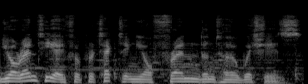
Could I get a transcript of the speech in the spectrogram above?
Your NTA for protecting your friend and her wishes.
